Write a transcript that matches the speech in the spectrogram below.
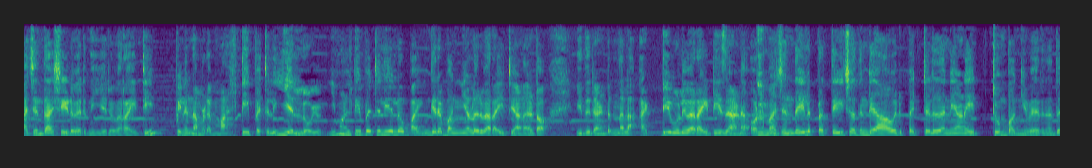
മജന്ത ഷെയ്ഡ് വരുന്ന ഈ ഒരു വെറൈറ്റി പിന്നെ നമ്മുടെ മൾട്ടി പെറ്റൽ യെല്ലോയും ഈ മൾട്ടി പെറ്റൽ യെല്ലോ ഭയങ്കര ഭംഗിയുള്ള ഒരു വെറൈറ്റിയാണ് കേട്ടോ. ഇത് രണ്ടും നല്ല അടിപൊളി വെറൈറ്റീസ് ആണ്. ഈ മജന്തയിൽ പ്രത്യേകിച്ച് അതിന്റെ ആ ഒരു പെറ്റൽ തന്നെയാണ് ഏറ്റവും ഭംഗി വരുന്നത്.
